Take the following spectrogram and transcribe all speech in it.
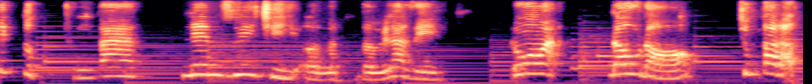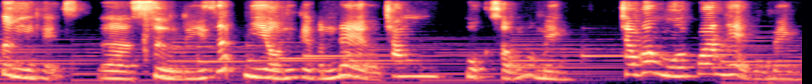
tích cực chúng ta nên duy trì ở lần tới là gì? Đúng không ạ? Đâu đó chúng ta đã từng phải uh, ờ, xử lý rất nhiều những cái vấn đề ở trong cuộc sống của mình trong các mối quan hệ của mình.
